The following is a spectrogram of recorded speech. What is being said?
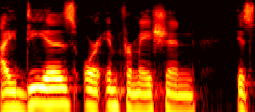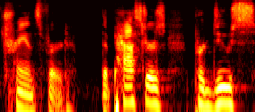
ideas or information is transferred that pastors produce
